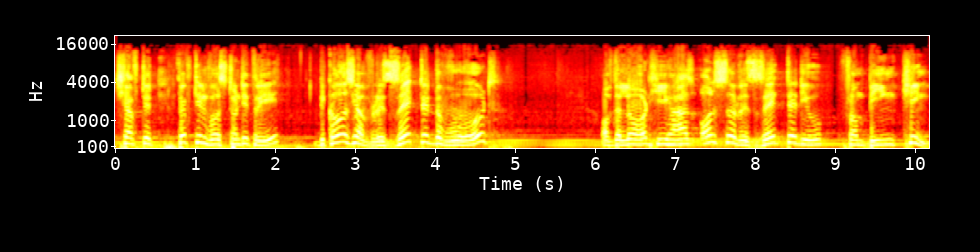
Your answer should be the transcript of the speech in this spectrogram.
chapter 15, verse 23, because you have rejected the word of the Lord, he has also rejected you from being king.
